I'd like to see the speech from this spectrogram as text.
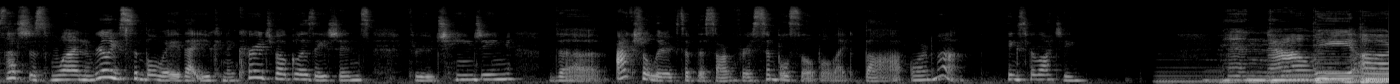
so that's just one really simple way that you can encourage vocalizations through changing the actual lyrics of the song for a simple syllable like ba or ma. Thanks for watching. And now we are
